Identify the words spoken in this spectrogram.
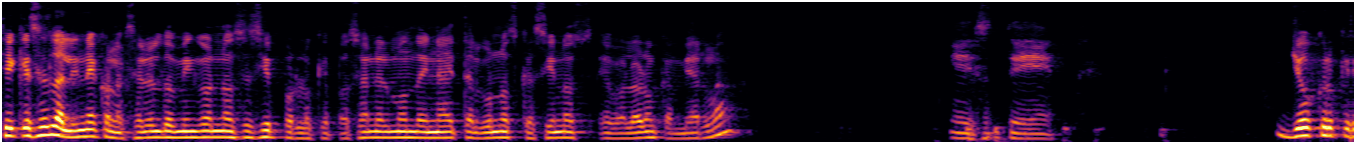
Sí, que esa es la línea con la que salió el domingo. No sé si por lo que pasó en el Monday Night algunos casinos evaluaron cambiarla. Este, yo creo que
